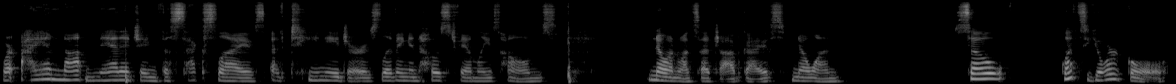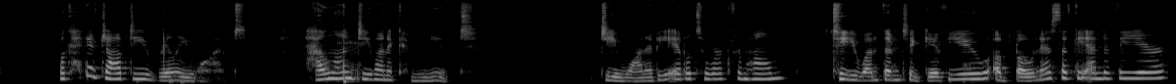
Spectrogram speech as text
where I am not managing the sex lives of teenagers living in host families' homes. No one wants that job, guys. No one. So, what's your goal? What kind of job do you really want? How long do you want to commute? Do you want to be able to work from home? Do you want them to give you a bonus at the end of the year?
